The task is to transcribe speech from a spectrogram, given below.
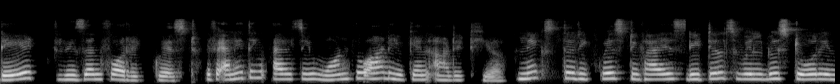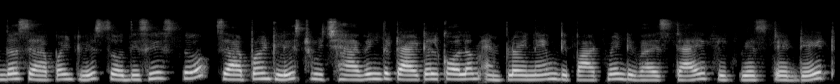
date, reason for request. If anything else you want to add, you can add it here. Next, the request device details will be stored in the SharePoint list. So this is the SharePoint list which having the title column, employee name, department, device type, requested date,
